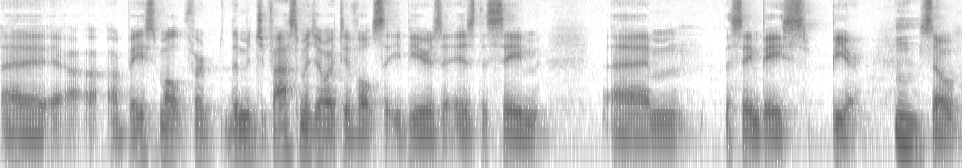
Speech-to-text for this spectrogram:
uh, our, base malt for the vast majority of Vault City beers. It is the same um, the same base beer. So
